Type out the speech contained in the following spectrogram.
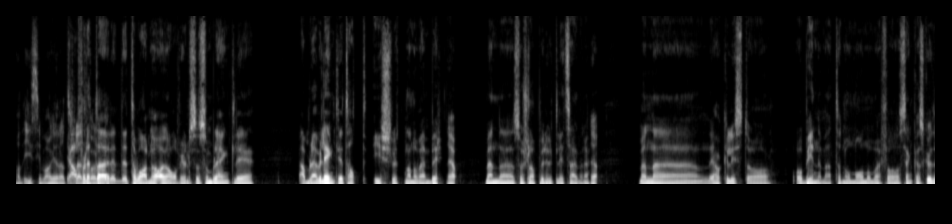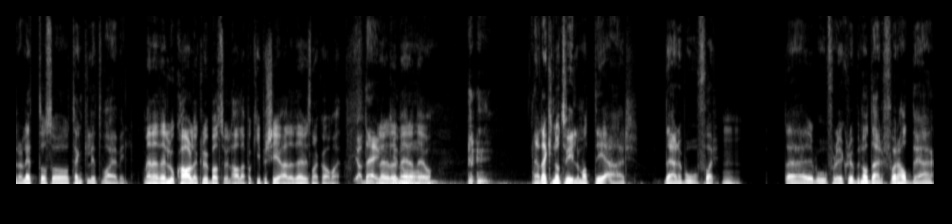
Hadde is i magen, rett og Ja, for dette, er, dette var en avgjørelse som ble egentlig ja, ble vel egentlig tatt i slutten av november. Ja. Men eh, så slapp vi det ut litt seinere. Ja. Men jeg har ikke lyst til å, å binde meg til noe nå. Nå må jeg få senka skuldra litt, og så tenke litt hva jeg vil. Men er det lokale klubber som vil ha deg på keepersida? Er det det vi snakker om her? Ja, det er Eller er det ikke mer noe, enn det òg? Ja, det er ikke noe tvil om at det er det, er det behov for. Mm. Det er behov for det i klubben, og derfor hadde jeg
